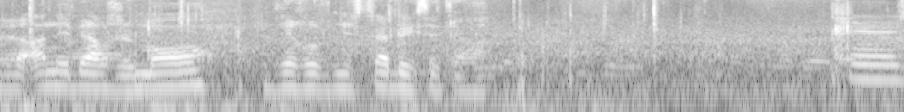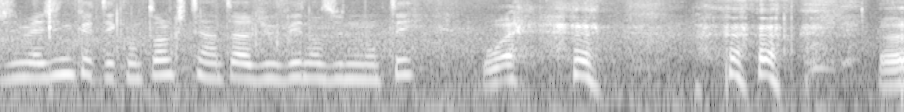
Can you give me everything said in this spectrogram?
euh, un hébergement, des revenus stables, etc. Euh, J'imagine que tu es content que je t'ai interviewé dans une montée. Ouais. Euh,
